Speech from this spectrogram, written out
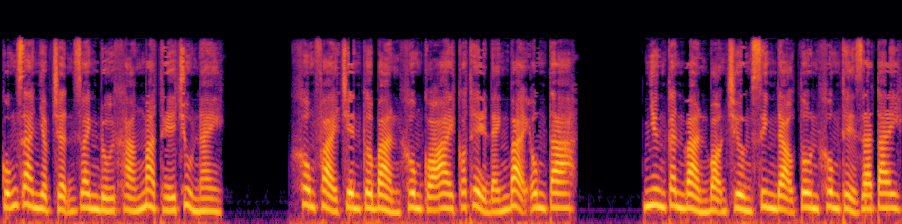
cũng gia nhập trận doanh đối kháng mà thế chủ này. Không phải trên cơ bản không có ai có thể đánh bại ông ta. Nhưng căn bản bọn trường sinh đạo tôn không thể ra tay.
